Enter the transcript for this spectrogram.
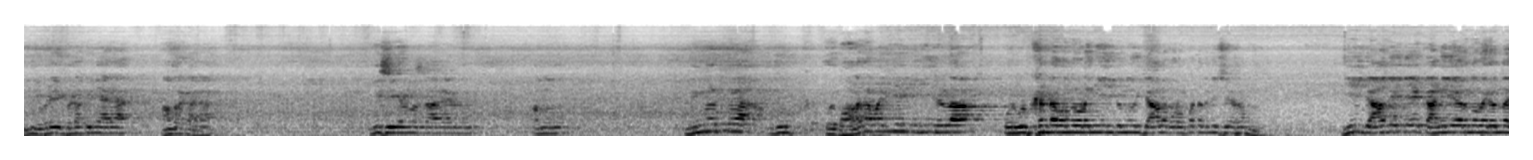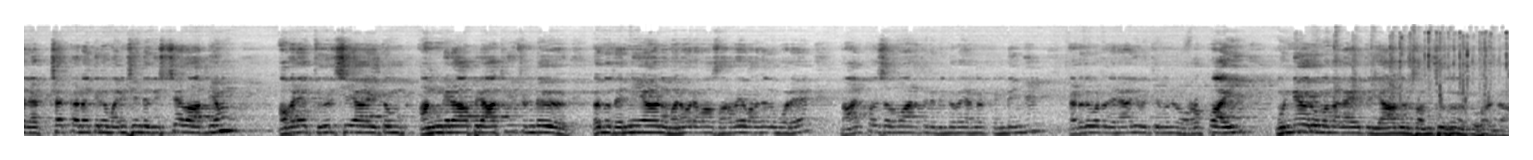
ഇനി ഇവിടെ ഇവിടെ പിന്നെ ആരാ? ആന്ധ്രക്കാരാ? ഈ സ്വീകരണത്തിൽ ആരായിരുന്നു വന്നത്? നിങ്ങൾക്ക് വളരെ വലിയ രീതിയിലുള്ള ഒരു ഉത്കണ്ഠ വന്നു തുടങ്ങിയിരിക്കുന്നു ഈ ജാഥ പുറപ്പെട്ടതിന് ശേഷം. ഈ ജാഥയിലേക്ക് അണിയേർന്നു വരുന്ന ലക്ഷക്കണക്കിന് മനുഷ്യന്റെ നിശ്ചയദാർഢ്യം അവരെ തീർച്ചയായിട്ടും അങ്കലാപ്പിലാക്കിയിട്ടുണ്ട് എന്ന് തന്നെയാണ് മനോരമ സർവേ പറഞ്ഞതുപോലെ നാൽപ്പത് ശതമാനത്തിന് പിന്തുണ ഞങ്ങൾക്കുണ്ടെങ്കിൽ ഇടതുപക്ഷ ജനാധിപത്യ മുന്നിൽ ഉറപ്പായി മുന്നേറുമെന്ന കാര്യത്തിൽ യാതൊരു സംശയവും നിങ്ങൾക്ക്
